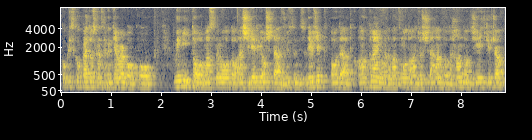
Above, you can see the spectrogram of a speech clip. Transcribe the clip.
国立国会図書館17 Rebel こう、 ウィリーと松本、茂吉田、フースンです。リュージェクト、オーダー、トラインオーダー、松本、吉田、ハンド、ハンド、GHQ ジョブ、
